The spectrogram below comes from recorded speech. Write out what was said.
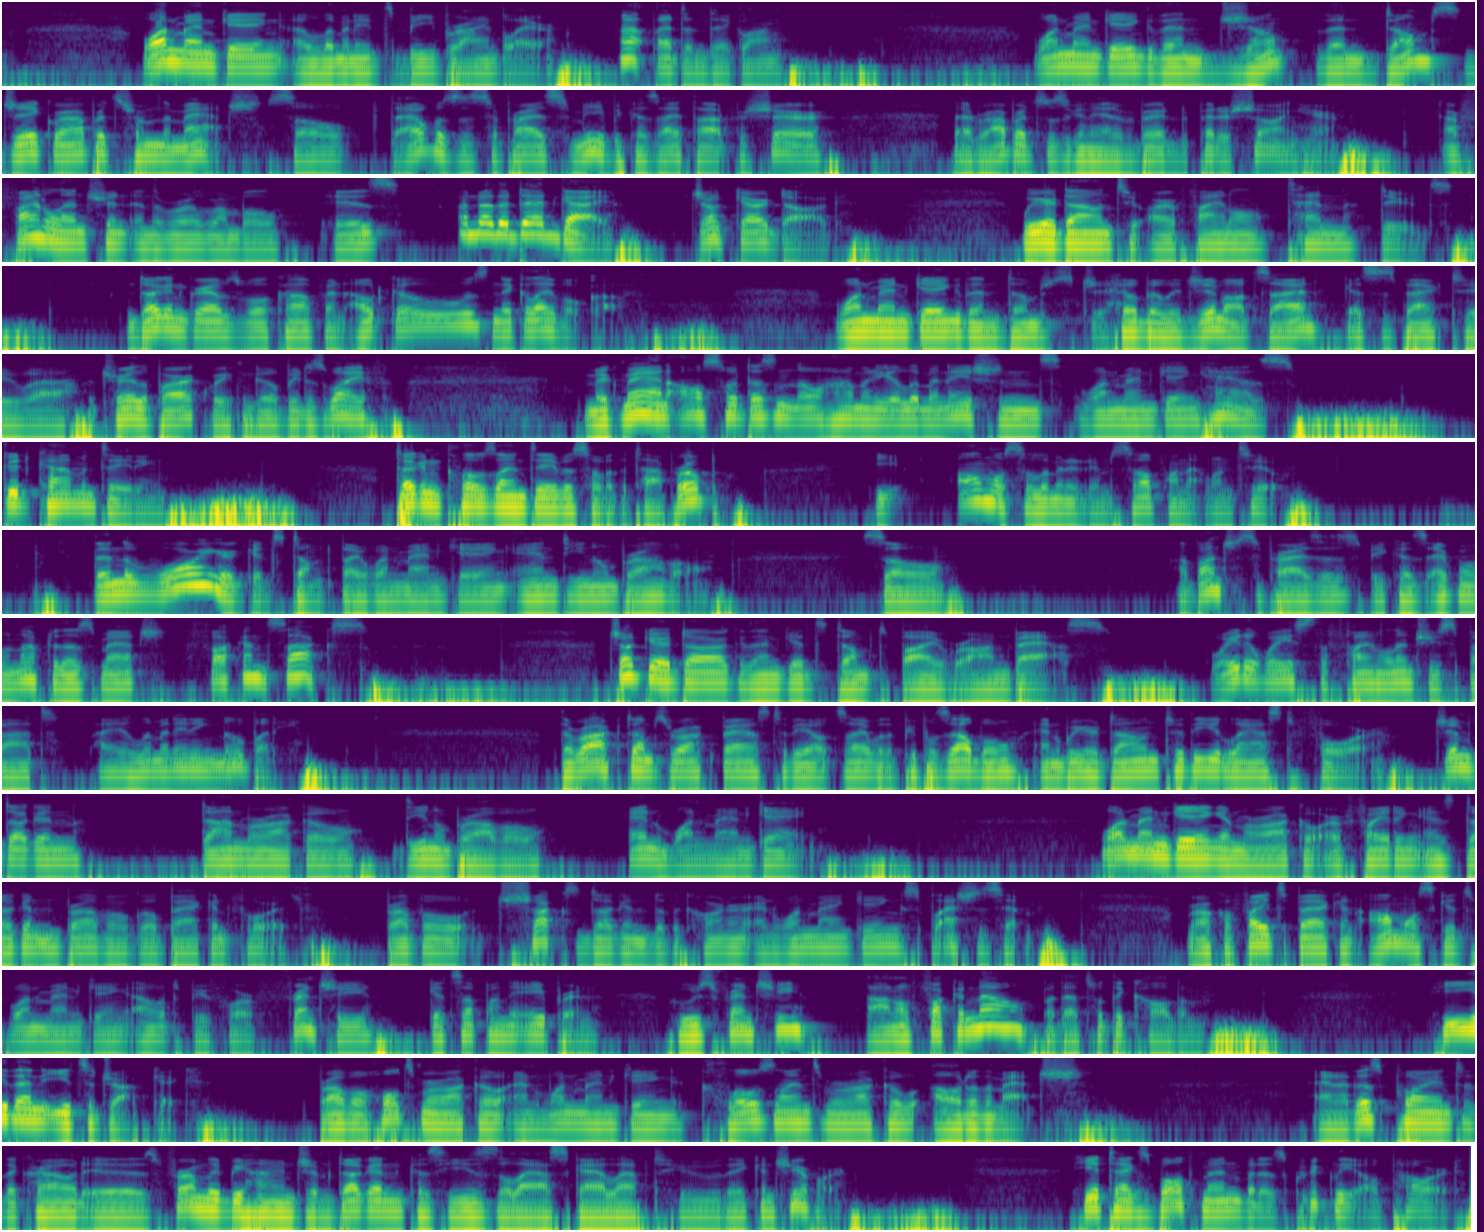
One Man Gang eliminates B. Brian Blair. Well, that didn't take long. One Man Gang then jump then dumps Jake Roberts from the match. So that was a surprise to me because I thought for sure that Roberts was going to have a better, better showing here. Our final entrant in the Royal Rumble is another dead guy, Junkyard Dog. We are down to our final 10 dudes. Duggan grabs Volkov and out goes Nikolai Volkov. One man gang then dumps Hillbilly Jim outside, gets us back to uh, the trailer park where he can go beat his wife. McMahon also doesn't know how many eliminations One Man Gang has. Good commentating. Duggan clothesline Davis over the top rope. He almost eliminated himself on that one, too. Then the Warrior gets dumped by One Man Gang and Dino Bravo. So, a bunch of surprises because everyone left in this match fucking sucks. Junkyard Dog then gets dumped by Ron Bass. Way to waste the final entry spot by eliminating nobody. The Rock dumps Rock Bass to the outside with a people's elbow, and we are down to the last four Jim Duggan, Don Muraco, Dino Bravo, and One Man Gang. One Man Gang and Muraco are fighting as Duggan and Bravo go back and forth. Bravo chucks Duggan into the corner, and One Man Gang splashes him. Muraco fights back and almost gets One Man Gang out before Frenchie gets up on the apron Who's Frenchie? I don't fucking know, but that's what they called him. He then eats a dropkick. Bravo holds Muraco, and one man gang clotheslines Muraco out of the match. And at this point, the crowd is firmly behind Jim Duggan because he's the last guy left who they can cheer for. He attacks both men but is quickly outpowered.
